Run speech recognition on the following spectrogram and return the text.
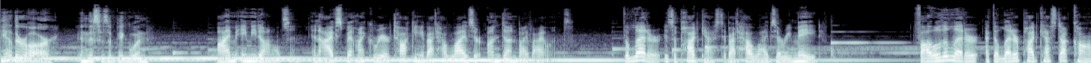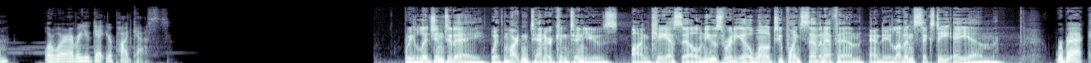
Yeah, there are, and this is a big one. I'm Amy Donaldson, and I've spent my career talking about how lives are undone by violence. The Letter is a podcast about how lives are remade. Follow The Letter at theletterpodcast.com or wherever you get your podcasts. Religion Today with Martin Tanner continues on KSL News Radio 102.7 FM and 1160 AM. We're back.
